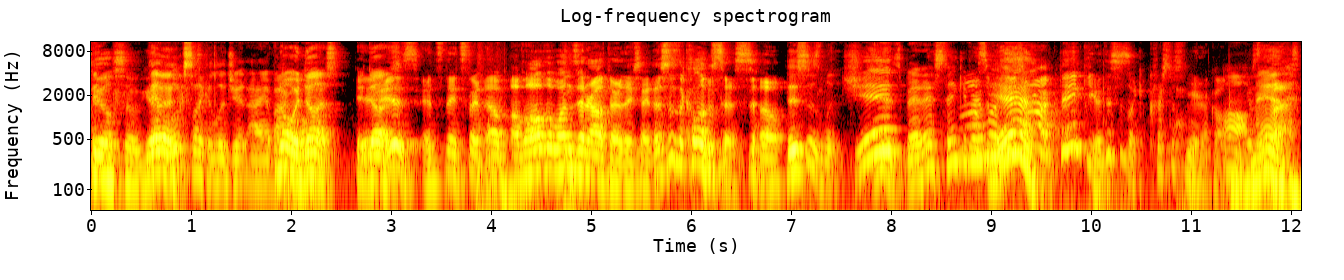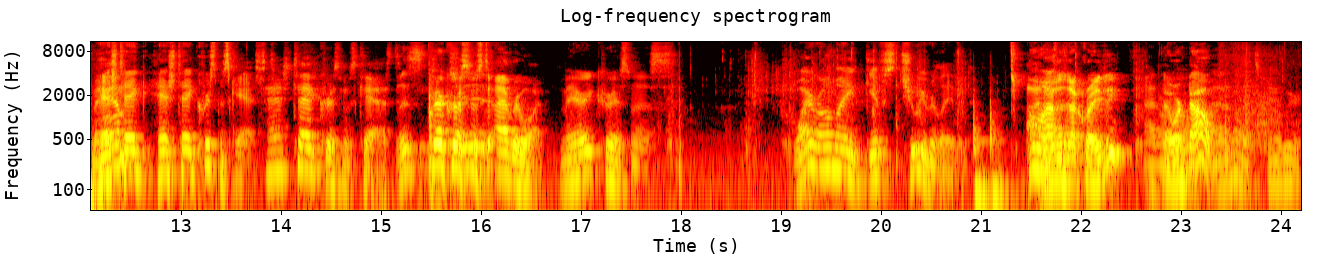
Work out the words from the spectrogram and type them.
feels so good. That looks like a legit Eye of no, it does. It, does. is. It's it's the, of, of all the ones that are out there. They say this is the closest. So This is Yeah, legit. it's badass. Thank you very much. Yeah. Rock, Thank you. This is like a Christmas miracle. Oh, It's man. best, man. Hashtag hashtag Christmas cast. Hashtag Christmas cast. This is Merry Christmas to everyone. Merry Christmas. Why are all my gifts Chewy related? Oh, is that crazy? I don't That know. worked out. I don't know. It's kind of weird.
